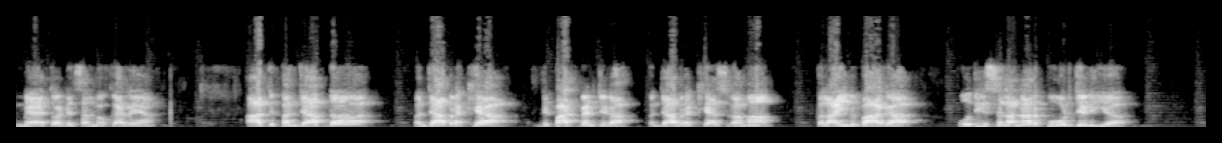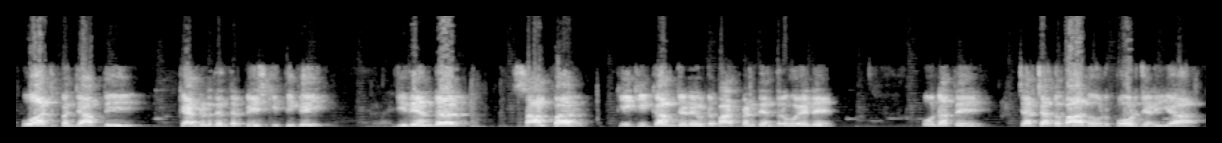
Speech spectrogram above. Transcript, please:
ਮੈਂ ਤੁਹਾਡੇ ਸਾਹਮਣੇ ਕਰ ਰਿਹਾ। ਅੱਜ ਪੰਜਾਬ ਦਾ, ਪੰਜਾਬ ਰੱਖਿਆ ਡਿਪਾਰਟਮੈਂਟ ਜਿਹੜਾ, ਪੰਜਾਬ ਰੱਖਿਆ ਸੇਵਾਵਾਂ ਭਲਾਈ ਵਿਭਾਗ ਆ, ਉਹਦੀ ਸਾਲਾਨਾ ਰਿਪੋਰਟ ਜਿਹੜੀ ਆ ਉਹ ਅੱਜ ਪੰਜਾਬ ਦੀ ਕੈਬਨਿਟ ਦੇ ਅੰਦਰ ਪੇਸ਼ ਕੀਤੀ ਗਈ, ਜਿਹਦੇ ਅੰਦਰ ਸਾਲ ਪਰ ਕੀ ਕੀ ਕੰਮ ਜਿਹੜੇ ਉਹ ਡਿਪਾਰਟਮੈਂਟ ਦੇ ਅੰਦਰ ਹੋਏ ਨੇ, ਉਹਨਾਂ ਤੇ ਚਰਚਾ ਤੋਂ ਬਾਅਦ ਉਹ ਰਿਪੋਰਟ ਜਿਹੜੀ ਆ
